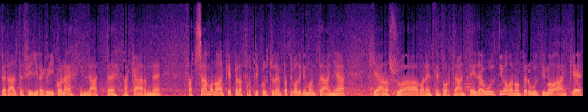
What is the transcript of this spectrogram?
per altre filiere agricole, il latte, la carne, facciamolo anche per la frutticoltura in particolare di montagna che ha una sua valenza importante. E da ultimo, ma non per ultimo, anche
